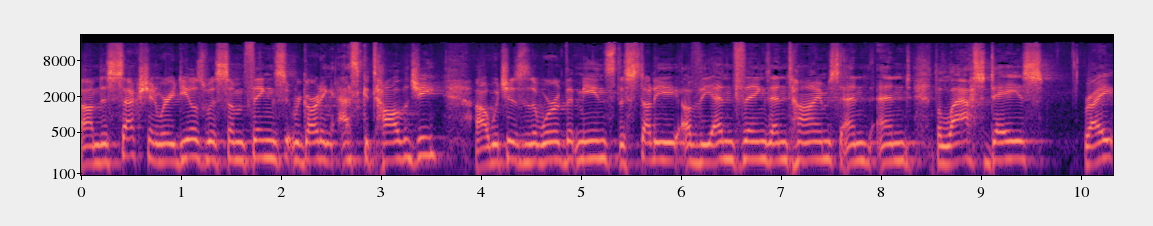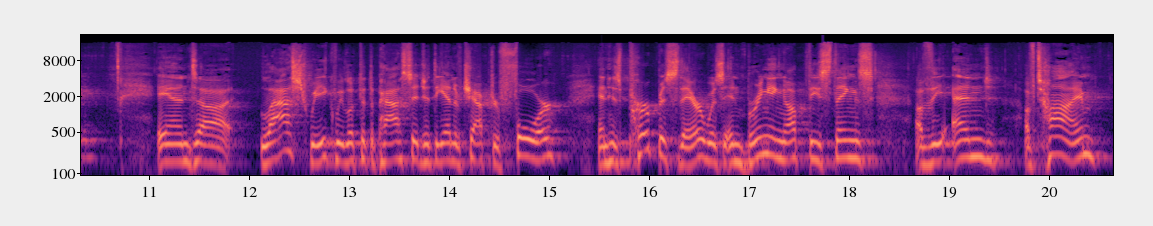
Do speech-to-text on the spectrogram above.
um, this section where he deals with some things regarding eschatology, uh, which is the word that means the study of the end things, end times, and, and the last days, right? And uh, last week we looked at the passage at the end of chapter 4, and his purpose there was in bringing up these things of the end of time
